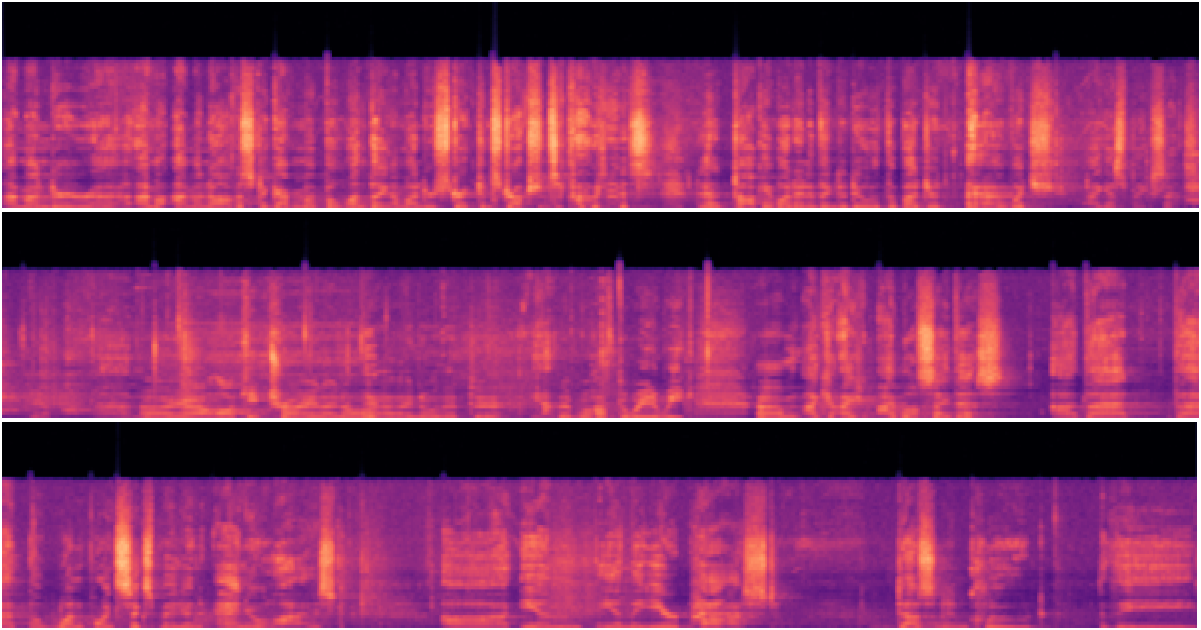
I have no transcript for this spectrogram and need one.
I'm under, uh, I'm, a, I'm a novice to government, but one thing I'm under strict instructions about is uh, talking about anything to do with the budget, which I guess makes sense. Um, I, I'll I'll keep trying. I know, I know that, uh, Yeah. that we'll have to wait a week. Um, I, I, I will say this, uh, that, that the 1.6 million annualized uh, in, in the year past doesn't include the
